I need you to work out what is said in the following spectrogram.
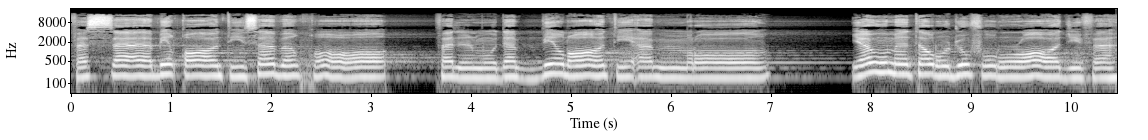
فالسابقات سبقا فالمدبرات أمرا. يوم ترجف الراجفة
